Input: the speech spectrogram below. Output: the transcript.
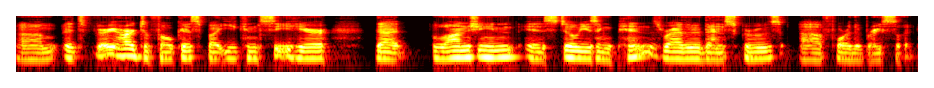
Um, it's very hard to focus, but you can see here that Longines is still using pins rather than screws uh, for the bracelet.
